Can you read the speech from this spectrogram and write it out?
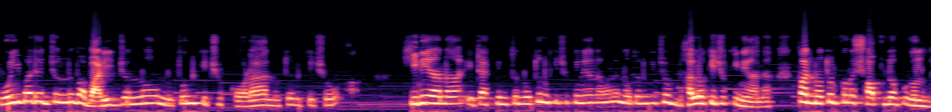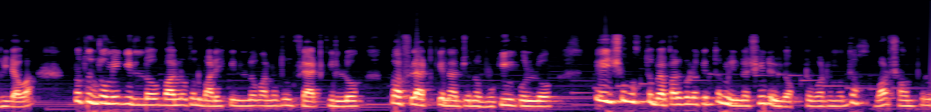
পরিবারের জন্য বা বাড়ির জন্য নতুন কিছু করা, নতুন কিছু কিনে আনা, এটা কিন্তু নতুন কিছু কিনে আনা মানে নতুন কিছু, ভালো কিছু কিনে আনা বা নতুন কোনো স্বপ্ন পূরণ হয়ে যাওয়া। নতুন জমি কিনলো বা নতুন বাড়ি কিনলো বা নতুন ফ্ল্যাট কিনলো বা ফ্ল্যাট কেনার জন্য বুকিং করল, এই সমস্ত ব্যাপারগুলো কিন্তু মীন রাশির এই অক্টোবরের মধ্যে হওয়ার সম্পূর্ণ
